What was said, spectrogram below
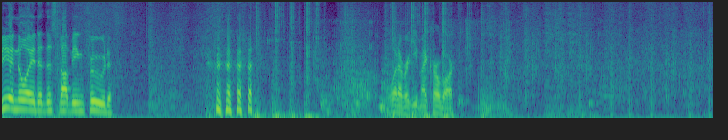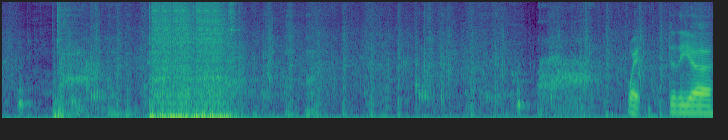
Be annoyed at this not being food. Whatever, eat my crowbar. Wait, do the, uh...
